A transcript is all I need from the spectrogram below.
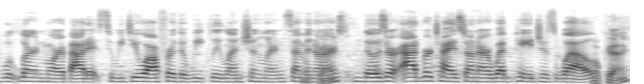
will learn more about it. So we do offer the weekly lunch and learn seminars. Those are advertised on our webpage as well. Okay.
